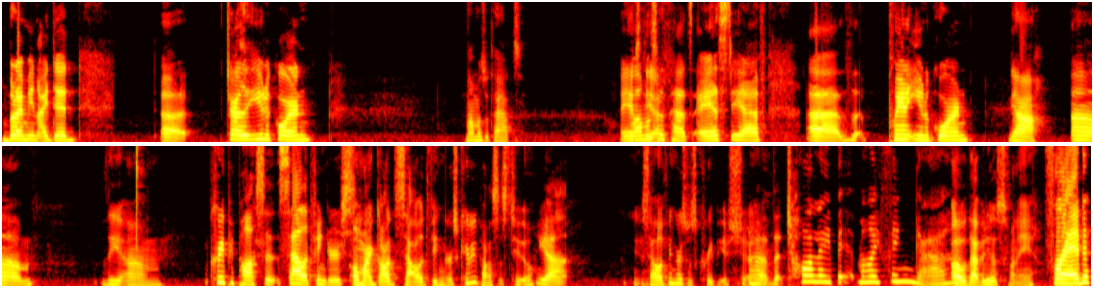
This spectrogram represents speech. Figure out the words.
But I mean, I did. Uh, Charlie Unicorn, Mamas with hats. ASDF. Llamas with Hats, ASDF, uh, the Planet Unicorn, Yeah. um, The um Creepypasta, Salad Fingers. oh my god, salad fingers. Creepy pastas too. Yeah. Salad fingers was creepy as shit. Uh, that Charlie bit my finger. oh, that video's funny. Fred.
